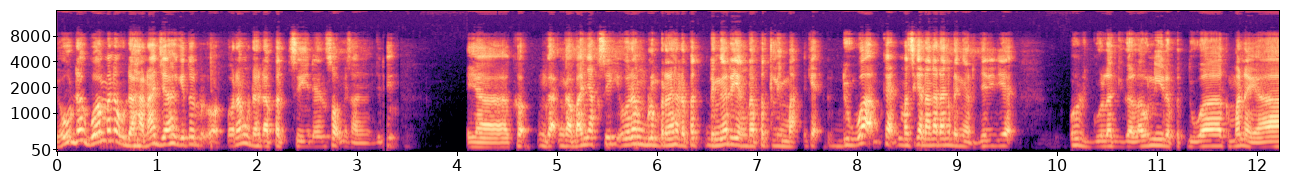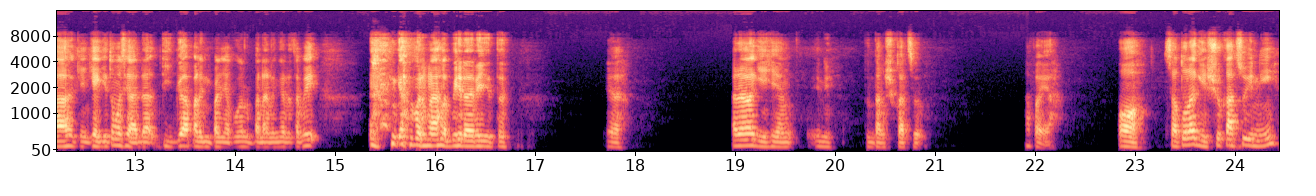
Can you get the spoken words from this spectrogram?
"Ya udah gua mana udahan aja," gitu. Orang udah dapet si Denso misalnya. Jadi ya ke nggak nggak banyak sih, orang belum pernah dapat denger yang dapat 5, kayak 2 kayak masih kadang-kadang denger. Jadi dia, "Oh, gue lagi galau nih dapat 2, ke mana ya?" Kayak kayak gitu masih ada. 3 paling banyak gue pernah denger, tapi nggak pernah lebih dari itu. Ya. Ada lagi yang ini tentang Shukatsu. Apa ya? Oh, satu lagi, Shukatsu ini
